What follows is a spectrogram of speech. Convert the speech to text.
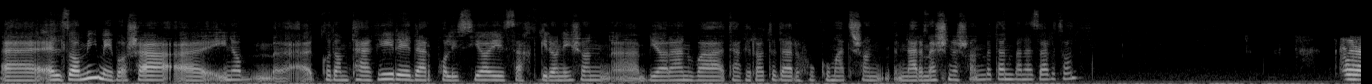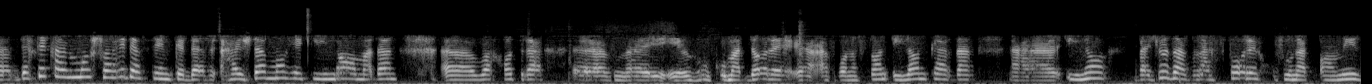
الزامی می باشه اینا کدام تغییر در پلیسی های سختگیرانیشان بیارن و تغییرات در حکومتشان نرمش نشان بدن به نظرتان؟ دقیقا ما شاهد هستیم که در هجده ماهی که اینا آمدن و خود را حکومتدار افغانستان اعلان کردن. اینا به جز از رفتار خشونت آمیز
